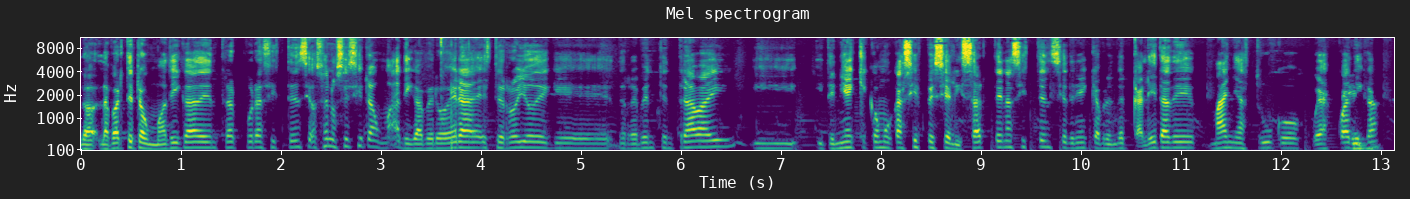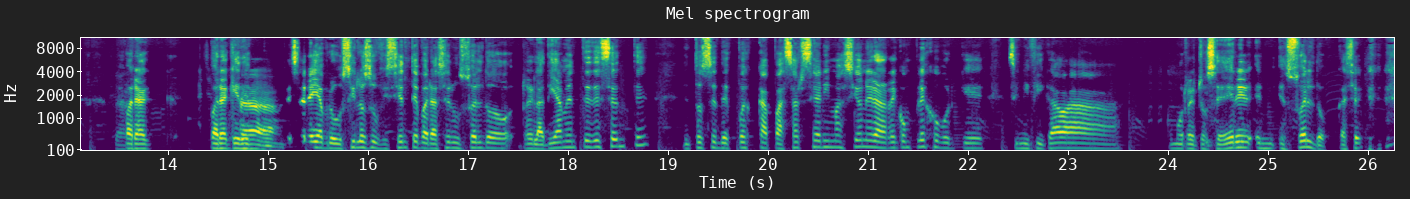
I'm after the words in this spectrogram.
la- la parte traumática de entrar por asistencia, o sea, no sé si traumática, pero era este rollo de que de repente entraba ahí y, y tenías que como casi especializarte en asistencia, tenías que aprender caleta de mañas, trucos, weas cuáticas, Claro. para, para que empezarais a producir lo suficiente para hacer un sueldo relativamente decente. Entonces después pasarse a animación era re complejo porque significaba como retroceder en, sueldo, ¿cachai?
